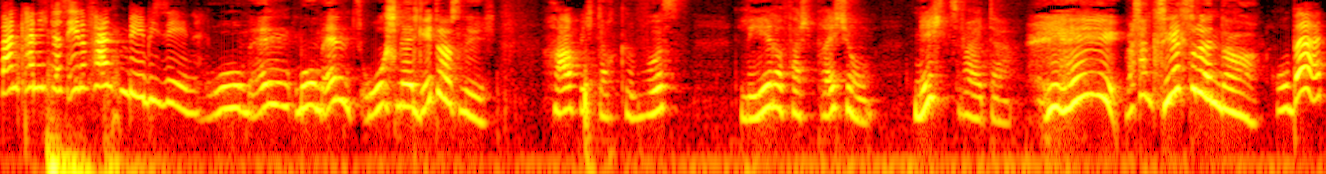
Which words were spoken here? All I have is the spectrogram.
Wann kann ich das Elefantenbaby sehen? Moment, Moment, so schnell geht das nicht. Hab ich doch gewusst. Leere Versprechung. Nichts weiter. Hey, hey, was erzählst du denn da? Robert,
